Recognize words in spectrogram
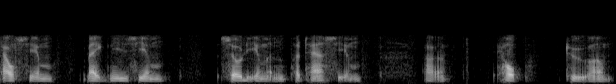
calcium, magnesium, sodium, and potassium, uh, help to um,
